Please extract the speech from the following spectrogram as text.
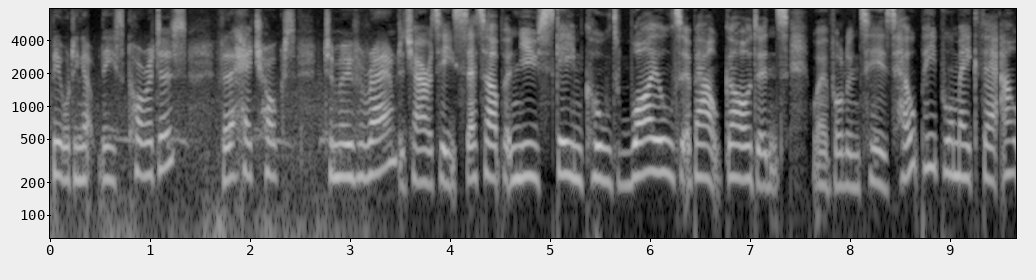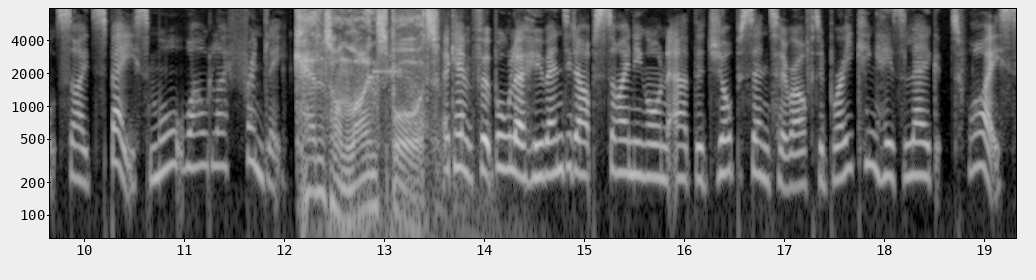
building up these corridors for the hedgehogs to move around. The charity set up a new scheme called Wild About Gardens, where volunteers help people make their outside space more wildlife friendly. Kent Online Sport. A Kent footballer who ended up signing on at the job centre after breaking his leg twice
